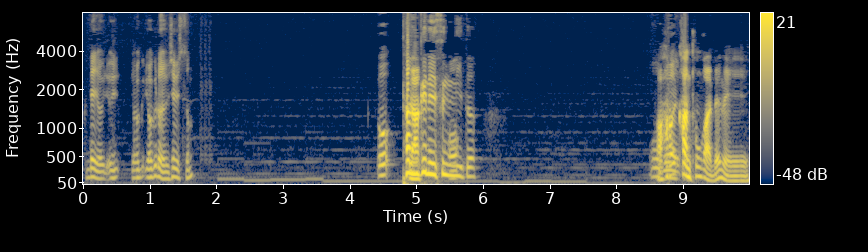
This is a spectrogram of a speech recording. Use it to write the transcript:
근데 여, 여, 여기 여기로 열쇠 있음? 어, 당근의 승리다. 오, 아, 한 칸 통과 안 되네.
